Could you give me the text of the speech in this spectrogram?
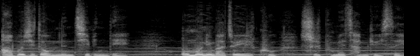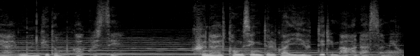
아버지도 없는 집인데 어머니마저 잃고 슬픔에 잠겨 있어야 할 동무가 글쎄 그날 동생들과 이웃들이 막아 나서며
